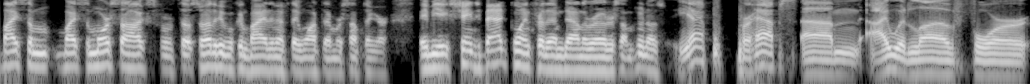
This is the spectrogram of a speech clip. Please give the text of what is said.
buy some buy some more socks for so, so other people can buy them if they want them or something, or maybe exchange Bad Coin for them down the road or something. Who knows? Yeah, perhaps. Um, I would love for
